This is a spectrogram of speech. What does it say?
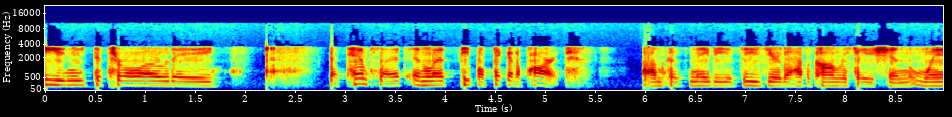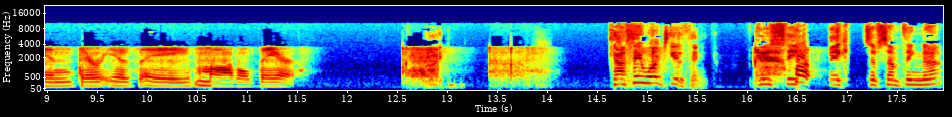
you need to throw out a a template and let people pick it apart because um, maybe it's easier to have a conversation when there is a model there. Right. Kathy, what do you think? Do you see well, makings of something there?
